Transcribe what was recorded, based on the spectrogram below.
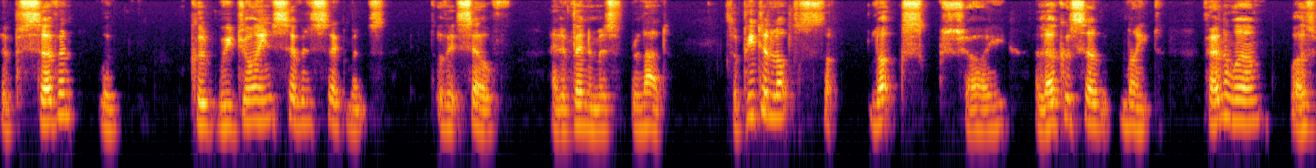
The servant would, could rejoin seven segments of itself and a venomous blood. So Peter Lux, Luxshy, a local servant knight, found the worm was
